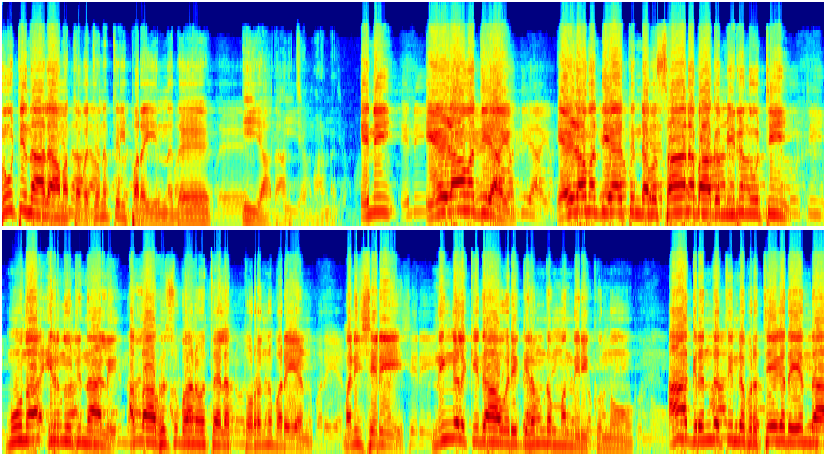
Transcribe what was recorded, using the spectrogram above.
നൂറ്റിനാലാമത്തെ വചനത്തിൽ പറയുന്നത് ഈ യാഥാർത്ഥ്യമാണ്. ഇനി ഏഴാം അധ്യായം. ഏഴാം അധ്യായത്തിന്റെ അവസാന ഭാഗം ഇരുന്നൂറ്റി മൂന്ന് ഇരുന്നൂറ്റി നാല് അള്ളാഹു സുബാനോ തല തുറന്നു പറയാണ്. മനുഷ്യരെ നിങ്ങൾക്കിതാ ഒരു ഗ്രന്ഥം വന്നിരിക്കുന്നു. ആ ഗ്രന്ഥത്തിന്റെ പ്രത്യേകത എന്താ?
